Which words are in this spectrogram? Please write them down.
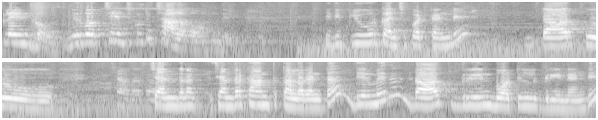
plain blouse. మీరు వర్క్ చేయించుకుంటే చాలా బాగుంటుంది. ఇది. ప్యూర్ కంచిపట్టు అండి. డార్క్ చంద్ర చంద్రకాంత్ కలర్ అంట. దీని మీద డార్క్ గ్రీన్ బాటిల్ గ్రీన్ అండి.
